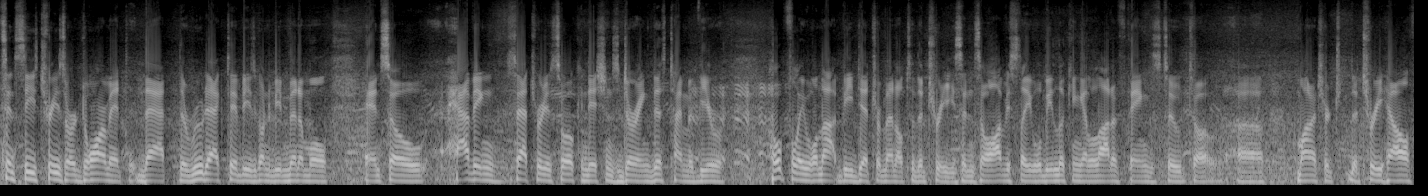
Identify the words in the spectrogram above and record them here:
since these trees are dormant, that the root activity is going to be minimal. And so having saturated soil conditions during this time of year hopefully will not be detrimental to the trees. And so obviously we'll be looking at a lot of things to, to uh, monitor the tree health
